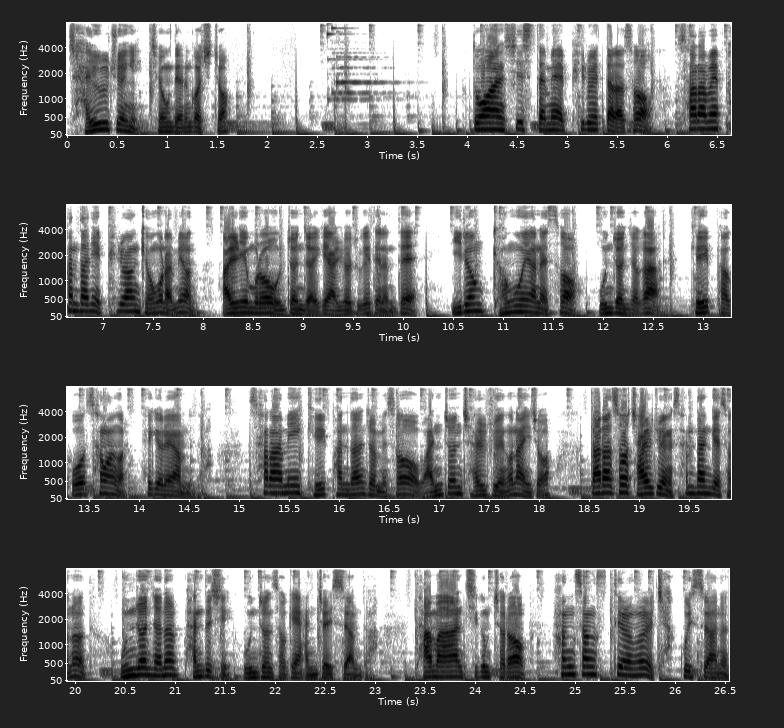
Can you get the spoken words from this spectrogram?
자율주행이 제공되는 것이죠. 또한 시스템의 필요에 따라서 사람의 판단이 필요한 경우라면 알림으로 운전자에게 알려주게 되는데 이런 경우에 한해서 운전자가 개입하고 상황을 해결해야 합니다. 사람이 개입한다는 점에서 완전 자율주행은 아니죠. 따라서 자율주행 3단계에서는 운전자는 반드시 운전석에 앉아 있어야 합니다. 다만 지금처럼 항상 스티어링을 잡고 있어야 하는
